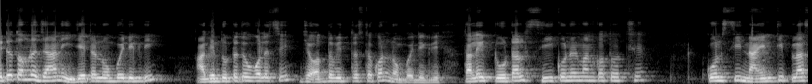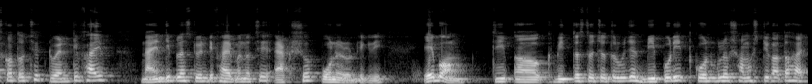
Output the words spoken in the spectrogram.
এটা তো আমরা জানি যে এটা নব্বই ডিগ্রি আগের দুটোতেও বলেছি যে অর্ধবৃত্তস্থ কোণ নব্বই ডিগ্রি তাহলে এই টোটাল সি কোণের মান কত হচ্ছে? কোন সি নাইনটি প্লাস কত হচ্ছে? Twenty five ninety plus twenty five মানে হচ্ছে একশো পনেরো ডিগ্রি এবং বৃত্তস্থ চতুর্ভুজের বিপরীত কোণগুলোর সমষ্টি কত হয়?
